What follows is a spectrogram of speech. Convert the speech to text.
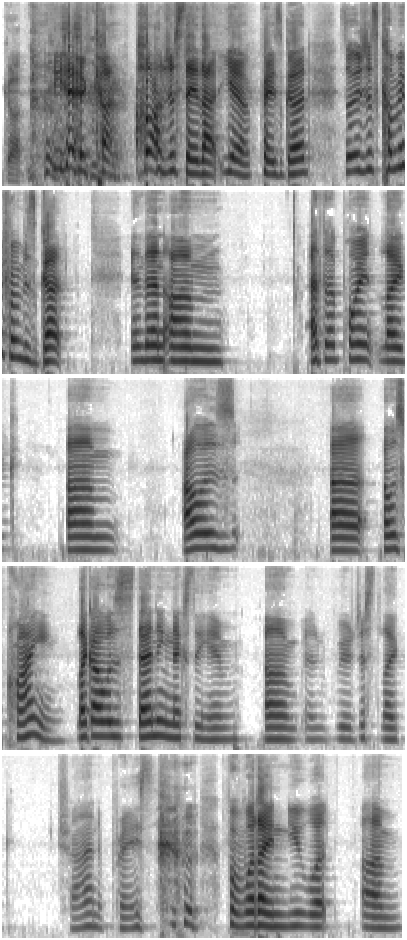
gut. yeah, gut. I'll just say that. Yeah, praise God. So it's just coming from his gut. And then um at that point, like um I was uh I was crying. Like I was standing next to him, um, and we were just like trying to praise for what I knew what um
